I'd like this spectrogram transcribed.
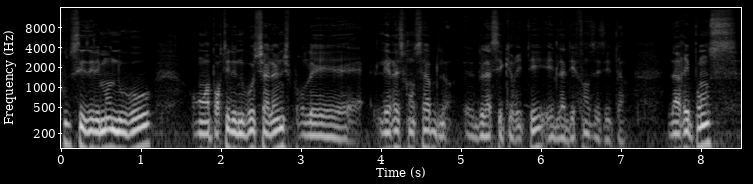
tous ces éléments nouveaux ont apporté de nouveaux challenges pour les, les responsables de la sécurité et de la défense des États. La réponse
